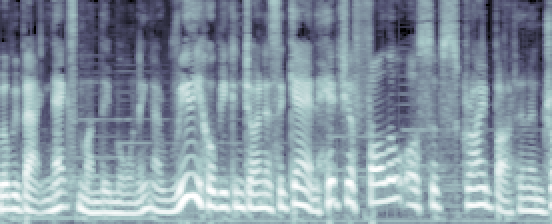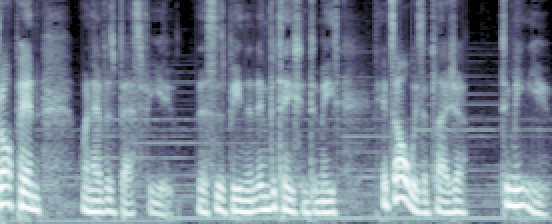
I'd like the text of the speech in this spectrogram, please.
We'll be back next Monday morning. I really hope you can join us again. Hit your follow or subscribe button and drop in whenever's best for you. This has been an invitation to meet. It's always a pleasure to meet you.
